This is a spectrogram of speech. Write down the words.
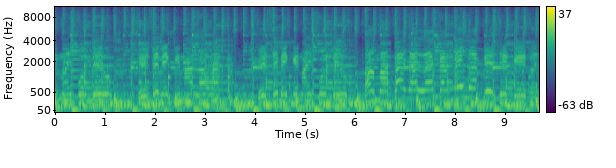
Quema el poteo, que se me quema la vaca, que se me quema el poteo. Vamos a apagar la candela que se quema el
